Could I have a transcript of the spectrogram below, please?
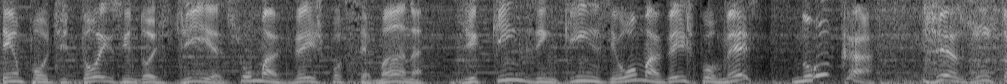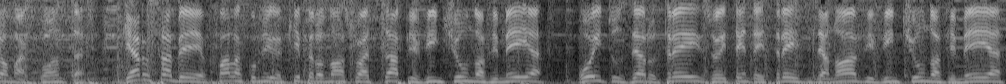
tempo de dois em dois dias, uma vez por semana, de 15 em 15, uma vez por mês? Nunca! Jesus toma conta. Quero saber, fala comigo aqui pelo nosso WhatsApp 2196 803 8319 2196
